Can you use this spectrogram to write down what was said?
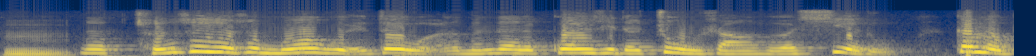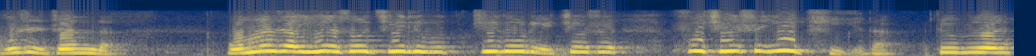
嗯，那纯粹就是魔鬼对我们的关系的重伤和亵渎，根本不是真的。我们在耶稣基督基督里就是夫妻是一体的，对不对？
